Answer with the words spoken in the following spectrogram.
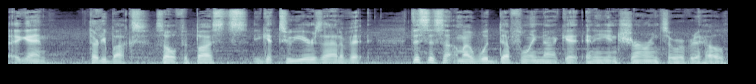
again, 30 bucks. So if it busts, you get two years out of it. This is something I would definitely not get any insurance or whatever the hell,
